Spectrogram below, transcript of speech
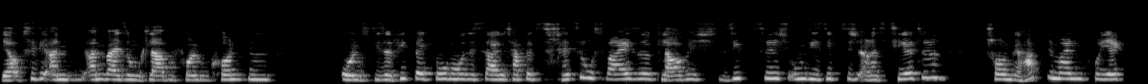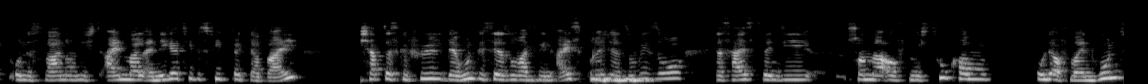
ja, ob sie die An Anweisungen klar befolgen konnten. Und dieser Feedbackbogen, muss ich sagen, ich habe jetzt schätzungsweise, glaube ich, 70, um die 70 Arrestierte schon gehabt in meinem Projekt und es war noch nicht einmal ein negatives Feedback dabei. Ich habe das Gefühl, der Hund ist ja sowas wie ein Eisbrecher sowieso. Das heißt, wenn die schon mal auf mich zukommen und auf meinen Hund,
